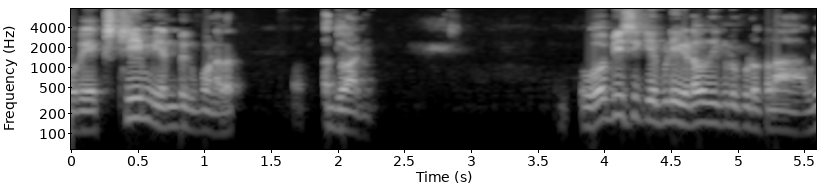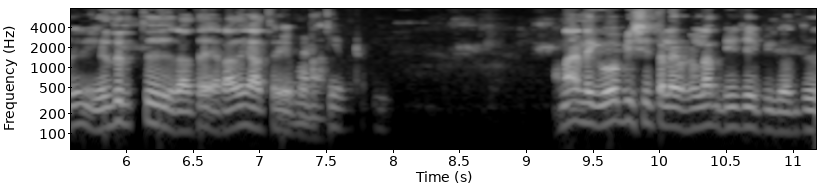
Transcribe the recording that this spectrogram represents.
ஒரு எக்ஸ்ட்ரீம் எண்டுக்கு போனவர் அத்வானி. ஓபிசிக்கு எப்படி இடஒதுக்கீடு கொடுக்கலாம் அப்படின்னு எதிர்த்து ரத ரத யாத்திரையை போனார். ஆனால் இன்னைக்கு ஓபிசி தலைவர்கள்லாம் பிஜேபிக்கு வந்து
